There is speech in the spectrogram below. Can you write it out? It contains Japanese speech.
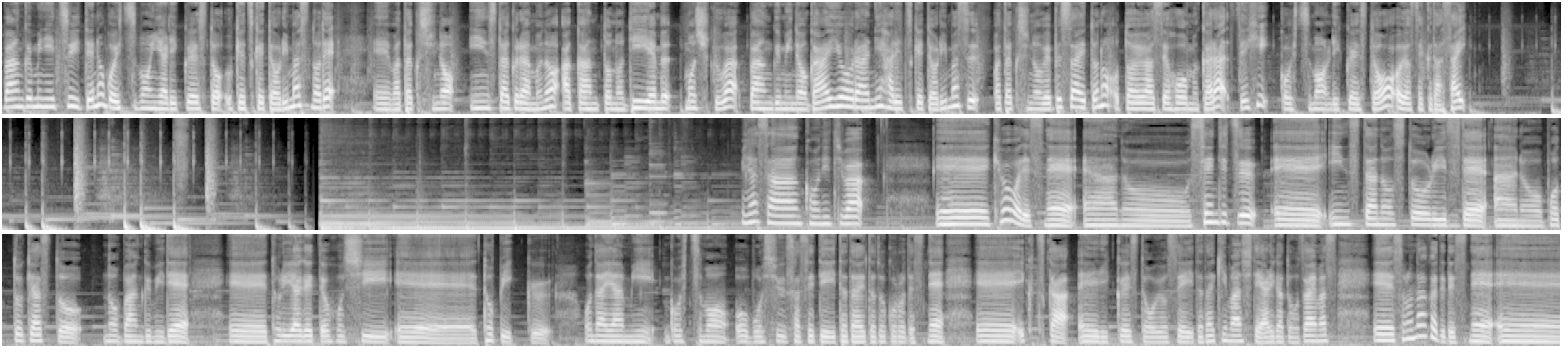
番組についてのご質問やリクエストを受け付けておりますので、えー、私のインスタグラムのアカウントの DM もしくは番組の概要欄に貼り付けております私のウェブサイトのお問い合わせフォームからぜひご質問リクエストをお寄せください。皆さん、こんにちは。えー、今日はですね、あのー、先日、えー、インスタのストーリーズで、あのポッドキャストの番組で、えー、取り上げてほしい、えー、トピック、お悩み、ご質問を募集させていただいたところですね、えー、いくつか、えー、リクエストをお寄せいただきましてありがとうございます。えー、その中でですね、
